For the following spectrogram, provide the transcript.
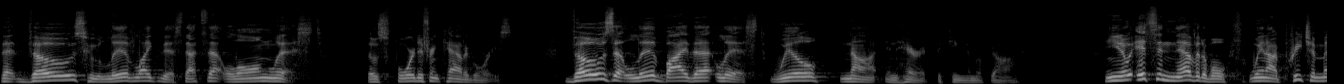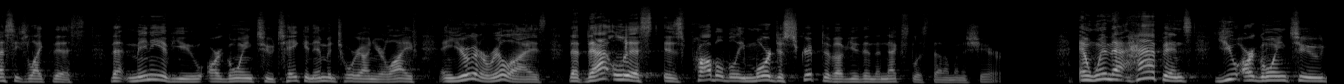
that those who live like this, that's that long list, those four different categories, those that live by that list will not inherit the kingdom of God. And you know, it's inevitable when I preach a message like this that many of you are going to take an inventory on your life and you're going to realize that that list is probably more descriptive of you than the next list that I'm going to share. And when that happens, you are going to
